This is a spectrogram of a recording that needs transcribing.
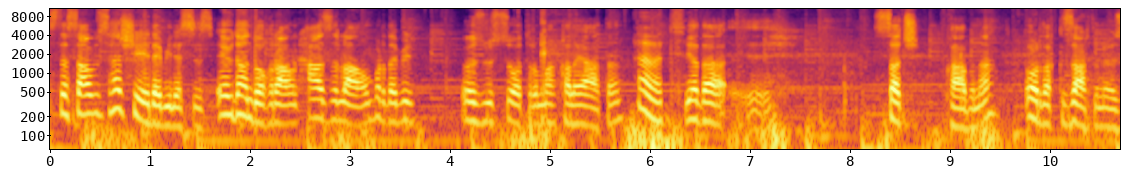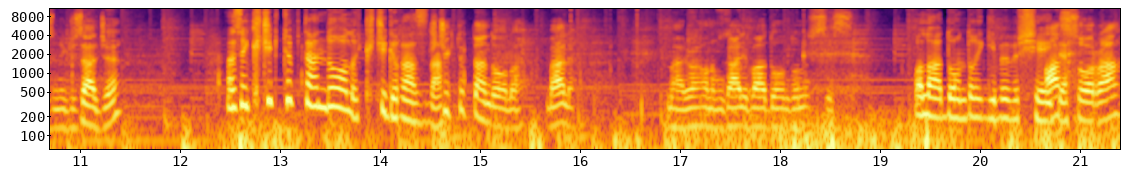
isteseniz her şeyi edebilirsiniz. Evden doğrayın, hazırlayın. Burada bir özlüsü oturun, makalaya atın. evet. Ya da e, saç kabına. Orada kızartın özünü güzelce. Aslında küçük tüpten olur, küçük gazda. Küçük tüpten olur. Böyle. Merve Hanım galiba dondunuz siz. Valla donduğu gibi bir şeydi. Az sonra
